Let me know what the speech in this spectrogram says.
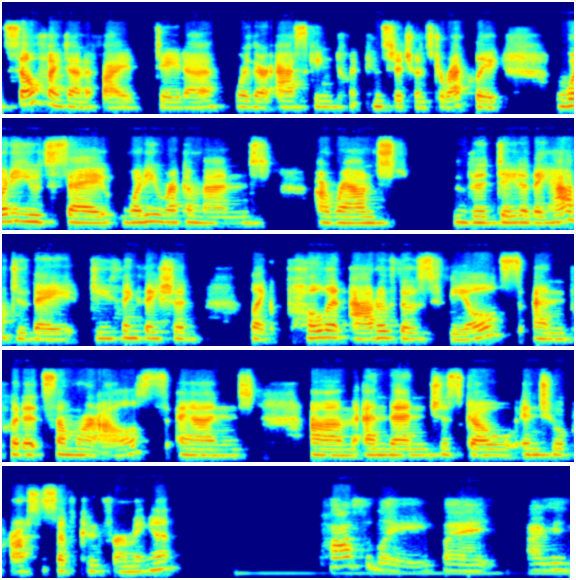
self-identified data where they're asking constituents directly what do you say what do you recommend around the data they have? Do they do you think they should like pull it out of those fields and put it somewhere else and um, and then just go into a process of confirming it? Possibly but i'm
